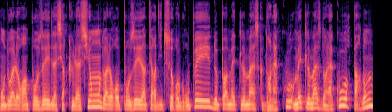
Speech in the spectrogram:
on doit leur imposer de la circulation, on doit leur opposer interdit de se regrouper, de ne pas mettre le masque dans la cour, mettre le masque dans la cour, pardon.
